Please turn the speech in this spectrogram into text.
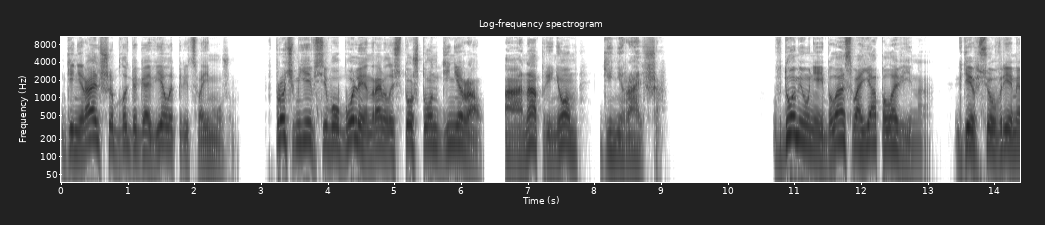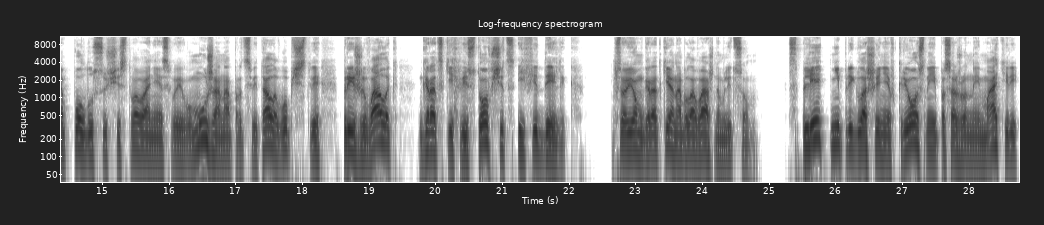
Генеральша благоговела перед своим мужем. Впрочем, ей всего более нравилось то, что он генерал, а она при нем генеральша. В доме у ней была своя половина, где все время полусуществования своего мужа она процветала в обществе приживалок, городских вестовщиц и фиделек. В своем городке она была важным лицом. Сплетни, приглашения в крестные посаженные матери,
